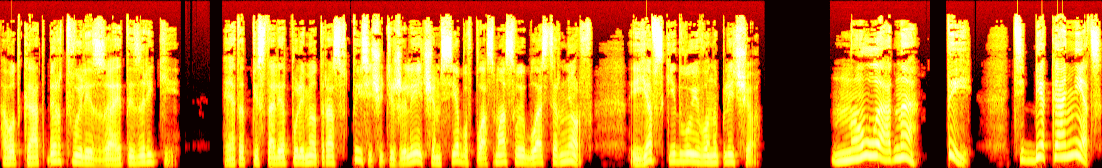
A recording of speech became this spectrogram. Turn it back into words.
а вот Катберт вылезает из реки. Этот пистолет-пулемет раз в тысячу тяжелее, чем Себов пластмассовый бластер Нерф, и я вскидываю его на плечо. «Ну ладно, ты! Тебе конец!»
